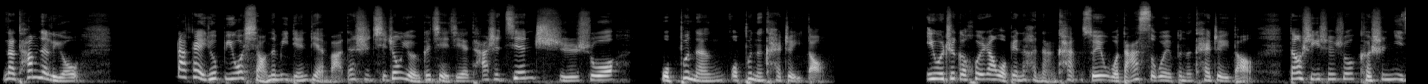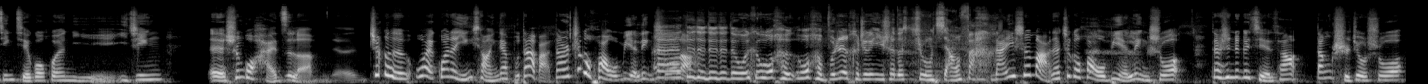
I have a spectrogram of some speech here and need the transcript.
那她们的瘤大概也就比我小那么一点点吧。但是其中有一个姐姐，她是坚持说我不能，我不能开这一刀，因为这个会让我变得很难看，所以我打死我也不能开这一刀。当时医生说，可是你已经结过婚，你已经。呃，生过孩子了，呃，这个外观的影响应该不大吧？当然，这个话我们也另说了。对对对对对，我我很我很不认可这个医生的这种想法。男医生嘛，那这个话我们也另说。但是那个姐她当时就说，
